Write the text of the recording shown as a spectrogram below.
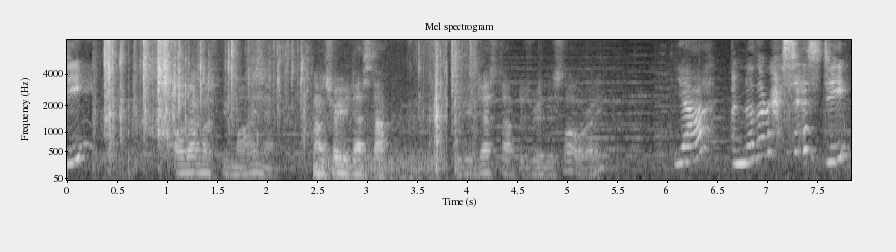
Oh, that must be mine then. No, it's for your desktop. Your desktop is really slow, right? Yeah, another SSD.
